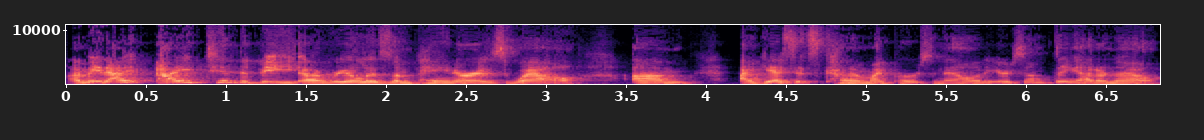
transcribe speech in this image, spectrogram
I mean, I, I tend to be a realism painter as well. Um, I guess it's kind of my personality or something. I don't know.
